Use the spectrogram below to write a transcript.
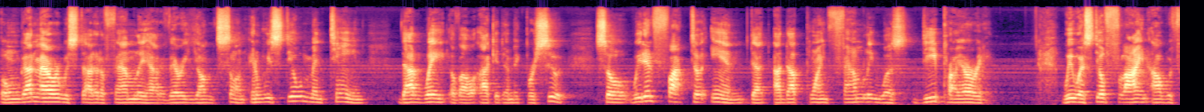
But when we got married, we started a family, had a very young son, and we still maintained that weight of our academic pursuit. So we didn't factor in that at that point, family was the priority. We were still flying out with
